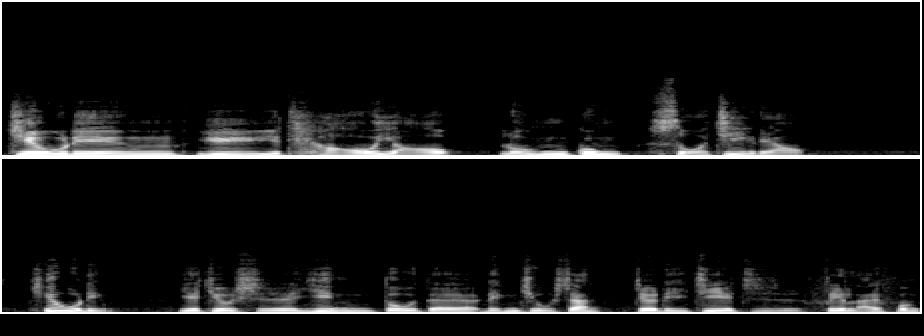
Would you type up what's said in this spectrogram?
旧岭欲迢遥，龙宫所寂寥。旧岭也就是印度的灵鹫山，这里借指飞来峰。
